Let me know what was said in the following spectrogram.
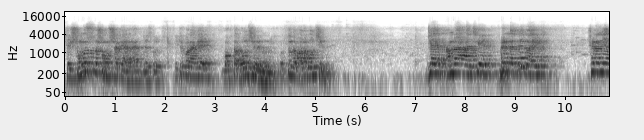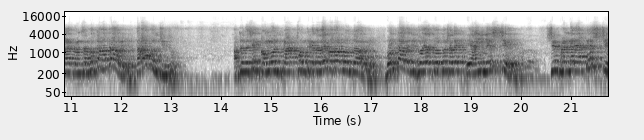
সেই সমস্ত সমস্যাকে অ্যাড্রেস করুন। কিছুক্ষণ আগে বক্তা বলছিলেন উনি, অত্যন্ত ভালো বলছিলেন যে আমরা আজকে ভেন্ডারদের রাইট সেটা নিয়ে আমরা কনসার্ন হতে হতে হবে, তারাও বঞ্চিত। আপনাদের সেই কমন প্ল্যাটফর্ম থেকে তাদের কথা বলতে হবে। বলতে হবে যে দু হাজার চোদ্দ সালে এই আইন এসছে। ভেন্ডার অ্যাক্ট এসছে।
